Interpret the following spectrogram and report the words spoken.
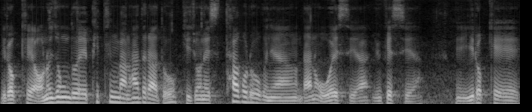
이렇게 어느 정도의 피팅만 하더라도 기존의 스탁으로 그냥 나는 OS야, 6S야 이렇게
